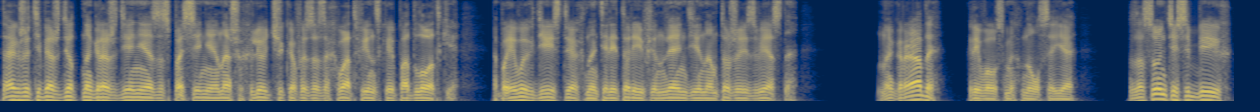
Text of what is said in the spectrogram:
«Также тебя ждет награждение за спасение наших летчиков и за захват финской подлодки. О боевых действиях на территории Финляндии нам тоже известно». «Награды?» — криво усмехнулся я. «Засуньте себе их.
